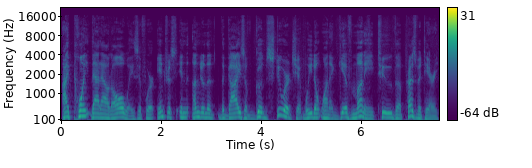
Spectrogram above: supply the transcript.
I point that out always. If we're interested in under the, the guise of good stewardship, we don't want to give money to the presbytery.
